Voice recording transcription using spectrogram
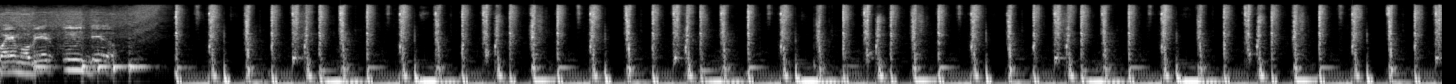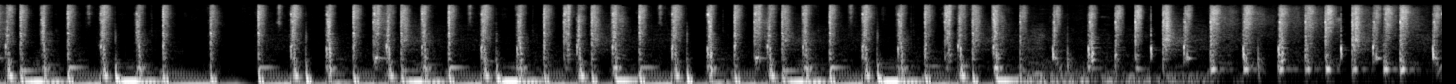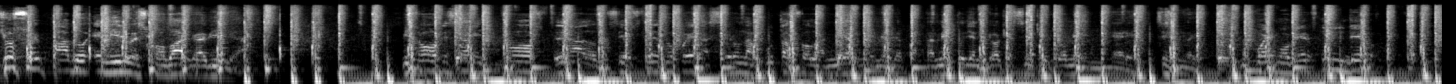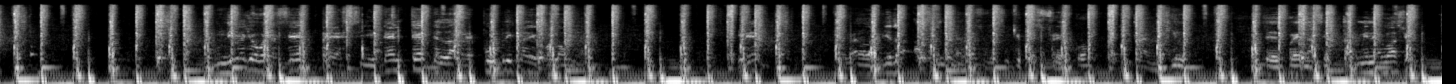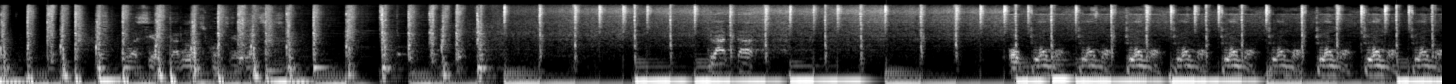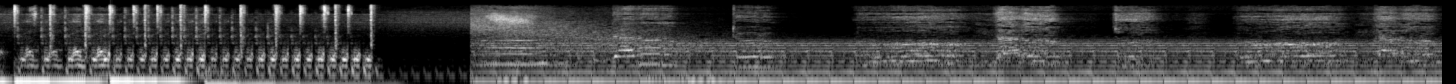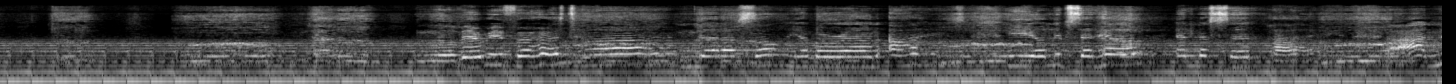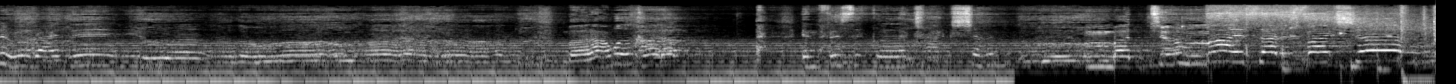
puede mover un dedo. milho Escobar com. The very first time that I saw your brown eyes Your lips said hello and I said hi. I knew right then physical attraction But to my satisfaction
